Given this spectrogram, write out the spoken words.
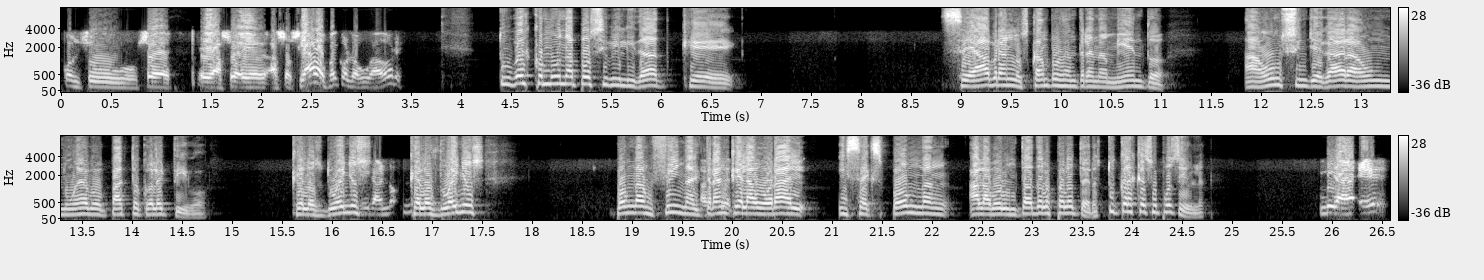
con sus eh, eh, aso- eh, asociados pues con los jugadores ¿Tú ves como una posibilidad que se abran los campos de entrenamiento aún sin llegar a un nuevo pacto colectivo? Que los dueños, Mira, no- que los dueños pongan fin al tranque laboral y se expongan a la voluntad de los peloteros. ¿Tú crees que eso es posible? Mira, eh,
